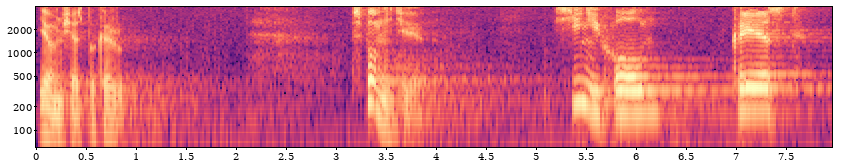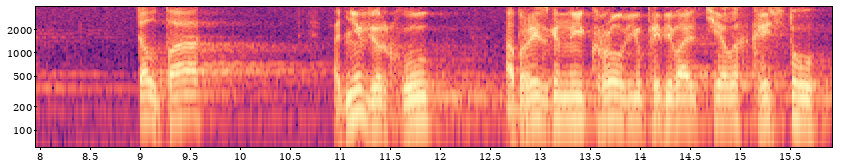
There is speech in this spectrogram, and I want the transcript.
Я вам сейчас покажу. Вспомните. Синий холм, крест, толпа. Одни вверху, обрызганные кровью, прибивают тело к кресту.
